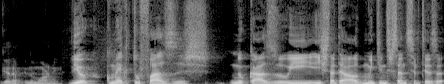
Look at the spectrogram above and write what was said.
get up in the morning. Diogo, como é que tu fazes, no caso, e isto até é algo muito interessante, certeza,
